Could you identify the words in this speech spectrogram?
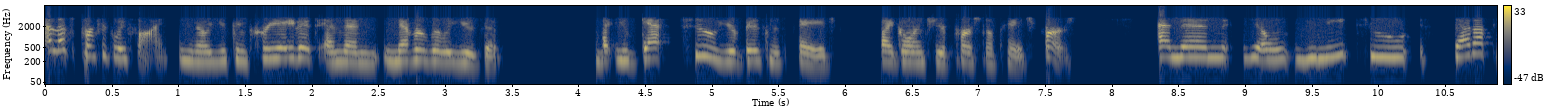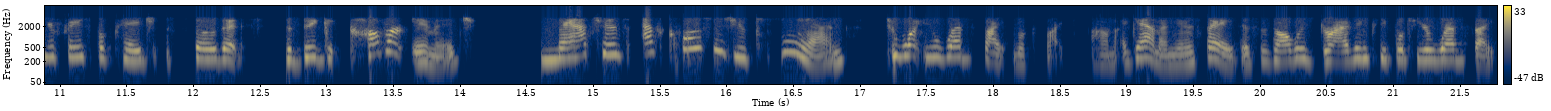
And that's perfectly fine. You know, you can create it and then never really use it. But you get to your business page by going to your personal page first. And then, you know, you need to set up your Facebook page so that the big cover image matches as close as you can to what your website looks like. Um, again, I'm going to say this is always driving people to your website.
